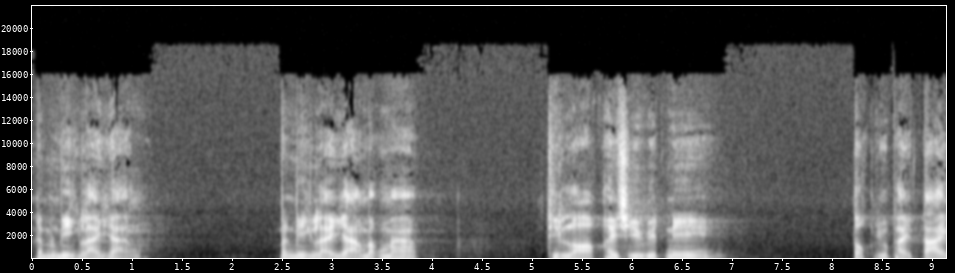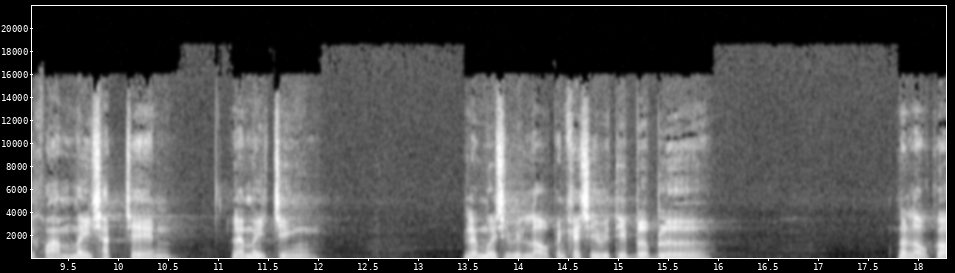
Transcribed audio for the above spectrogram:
และมันมีอีกหลายอย่าง มันมีอีกหลายอย่างมาก ๆ ที่หลอกให้ชีวิตนี้ ตกอยู่ภายใต้ความไม่ชัดเจน และไม่จริง และเมื่อชีวิตเราเป็นแค่ชีวิตที่เบลอๆแล้วเราก็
